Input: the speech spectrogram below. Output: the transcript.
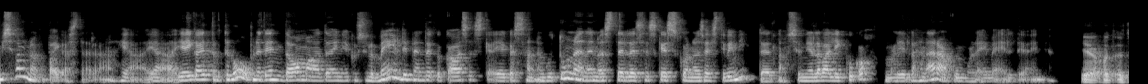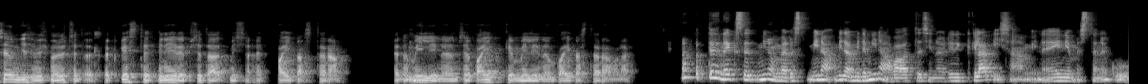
mis on nagu paigast ära. Ja, ja, ja iga ettevõte loob need enda omad, on ju, kas sulle meeldib nendega kaasas käia, kas sa nagu tunned ennast selles keskkonnas hästi või mitte, et noh, see on jälle valiku koht, mul ei lähe ära, kui mulle ei meeldi, on ju. Ja vot, et see ongi see, mis ma ütlesin, et kes defineerib seda, et mis paigast ära. Et noh, milline on see paik ja milline on paigast ära olek noh, vot eks see minu meelest mina, mida, mida mina vaatasin, oli ikkagi läbisaamine ja inimeste nagu,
